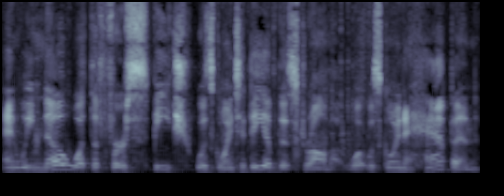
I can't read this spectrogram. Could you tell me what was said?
and we know what the first speech was going to be of this drama. What was going to happen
